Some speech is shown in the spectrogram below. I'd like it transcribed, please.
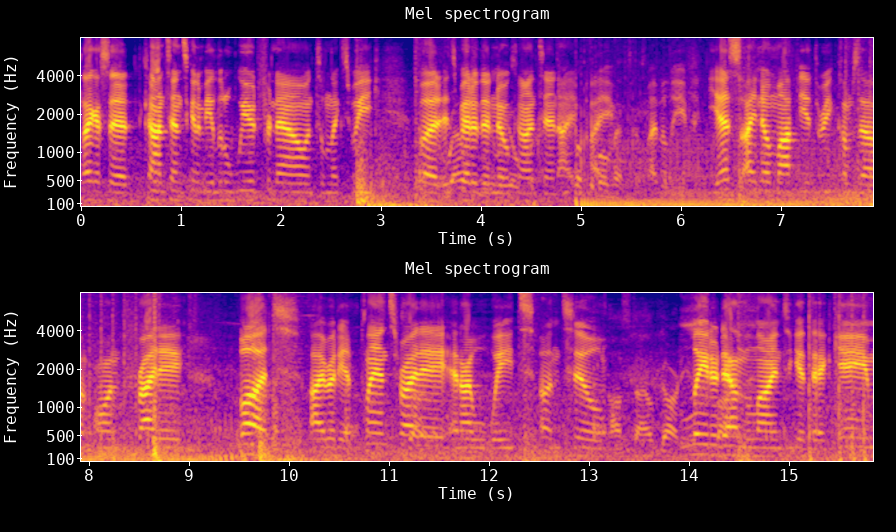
Like I said, content's gonna be a little weird for now until next week, but it's better than no content. I I, I believe. Yes, I know Mafia 3 comes out on Friday, but I already have plans Friday, and I will wait until later down the line to get that game.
